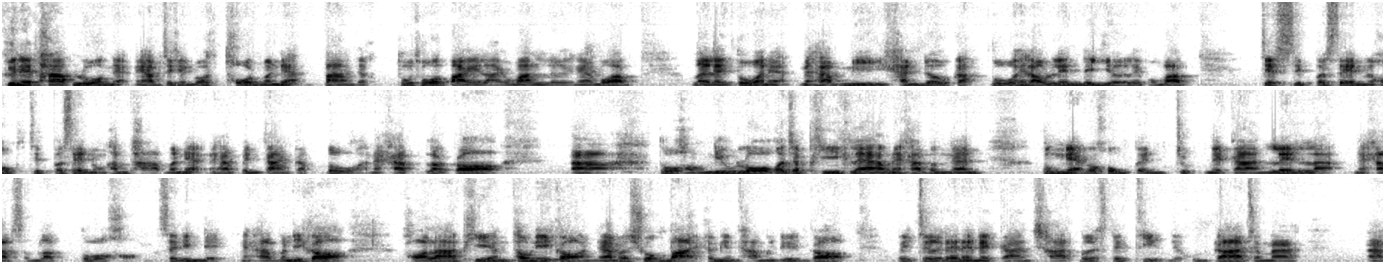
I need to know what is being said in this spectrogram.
คือในภาพรวมเนี่ยนะครับ จะเห็นว่าโทนวันนี้ต่างจากทั่วๆไปหลายวันเลยนะเพราะว่าหลาย ๆตัวเนี่ยนะครับมีแคนเดิลกลับตัวให้เราเล่นได้เยอะเลย ผมว่า 70%หรือ 60%ของคำถามวันนี้นะครับเป็นการกลับตัวนะครับ แล้วก็ ตัวของนิวโลก็จะพีคแล้วนะครับดังนั้นตรงนี้ก็คงเป็นจุดในการเล่นละนะครับสำหรับตัวของ setting deck นะครับ วันนี้ก็ขอลาเพียงเท่านี้ก่อนนะครับแล้วช่วงบ่ายถ้ามีคำถามอื่นๆ ก็ไปเจอได้ในรายการชาร์ตเ e อร์สเปกทีฟเดี๋ยวคุณกล้าจะมาอ่า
